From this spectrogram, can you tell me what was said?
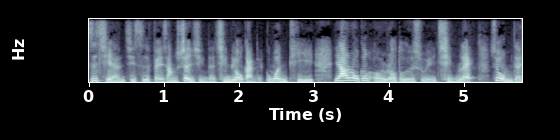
之前其实非常盛行的禽流感的一个问题，鸭肉跟鹅肉都是属于禽类，所以我们在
